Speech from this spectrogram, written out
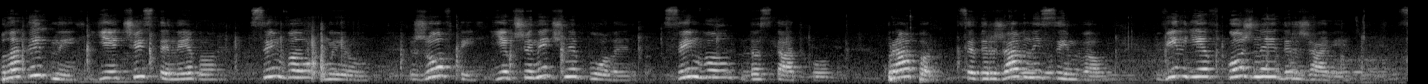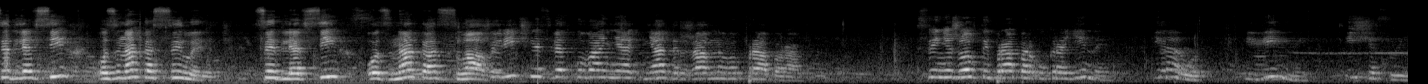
Блакитний є чисте небо, символ миру. Жовтий є пшеничне поле, символ достатку. Прапор це державний символ. Він є в кожної державі. Це для всіх ознака сили, це для всіх ознака слави. Щорічне святкування Дня державного прапора. Синьо-жовтий прапор України і народ, і вільний, і щасливий.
